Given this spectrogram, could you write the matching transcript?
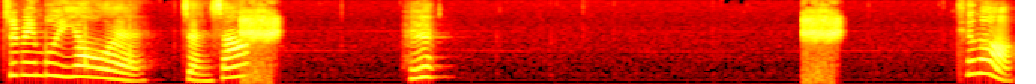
这边不一样哎，斩杀！嘿，天哪！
